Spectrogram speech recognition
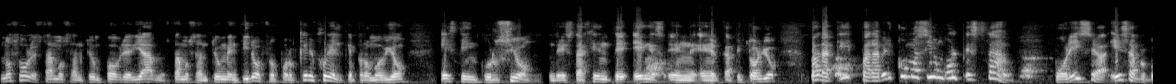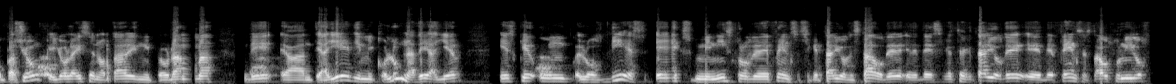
no solo estamos ante un pobre diablo, estamos ante un mentiroso, porque él fue el que promovió esta incursión de esta gente en, el Capitolio. ¿Para qué? Para ver cómo hacía un golpe de Estado. Por esa, esa preocupación que yo la hice notar en mi programa de anteayer y mi columna de ayer, es que los 10 ex ministros de defensa, secretario de Estado, de, de secretario eh, Defensa de Estados Unidos,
